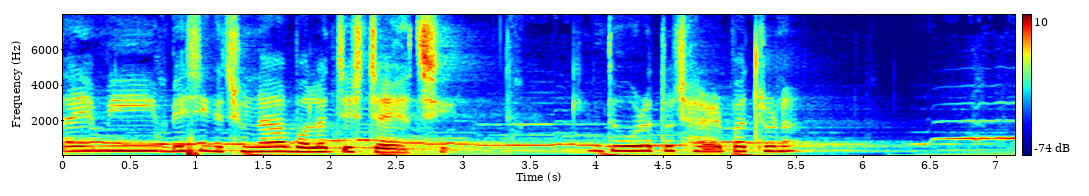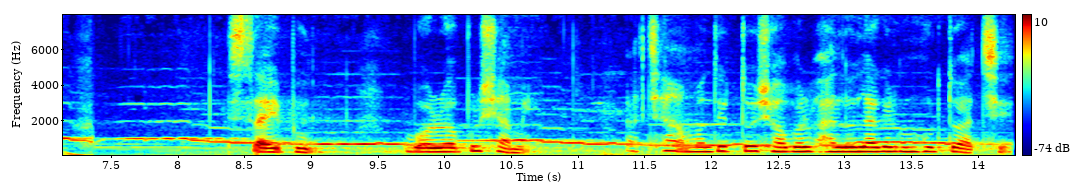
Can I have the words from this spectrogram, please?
তাই আমি বেশি কিছু না বলার চেষ্টায় আছি। কিন্তু ওরা তো ছাড়ার পাত্র না। সাইফুল, বড় আপুর স্বামী। আচ্ছা আমাদের তো সবার ভালো লাগার মুহূর্ত আছে।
